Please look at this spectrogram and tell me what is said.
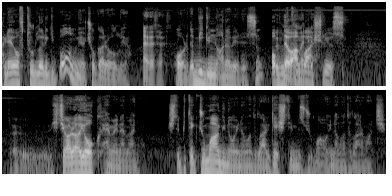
playoff turları gibi olmuyor. Çok ara oluyor. Evet evet. Orada bir gün ara veriyorsun. Hop, öbür devam ediyor. başlıyorsun. Ee, hiç ara yok hemen hemen. İşte bir tek cuma günü oynamadılar. Geçtiğimiz cuma oynamadılar maç.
